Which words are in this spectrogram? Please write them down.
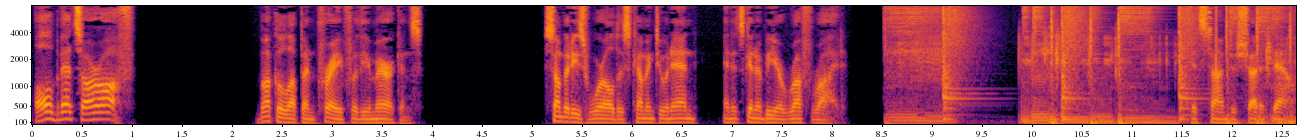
all bets are off. Buckle up and pray for the Americans. Somebody's world is coming to an end, and it's going to be a rough ride. It's time to shut it down.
